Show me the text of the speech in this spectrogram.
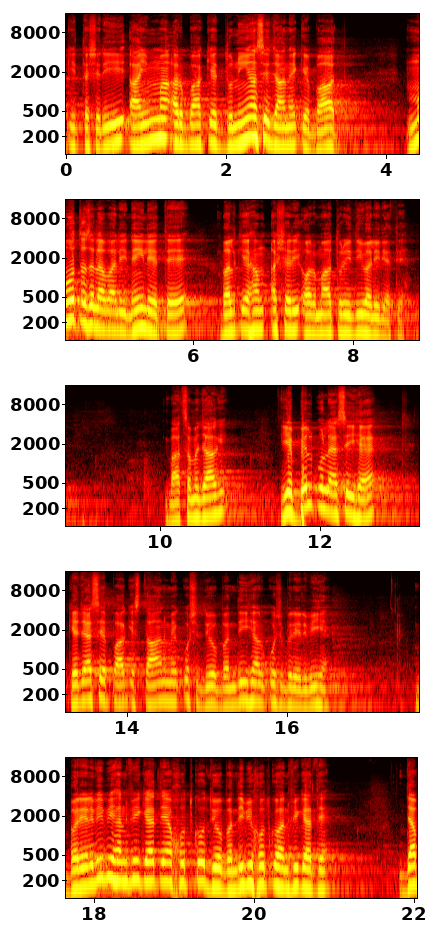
کی تشریح آئمہ اربا کے دنیا سے جانے کے بعد معتزلہ والی نہیں لیتے، بلکہ ہم اشری اور ماتوریدی والی لیتے۔ بات سمجھ آ گئی؟ یہ بالکل ایسے ہی ہے کہ جیسے پاکستان میں کچھ دیوبندی ہیں اور کچھ بریلوی ہیں۔ بریلوی بھی حنفی کہتے ہیں، خود کو دیوبندی بھی خود کو حنفی کہتے ہیں۔ جب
